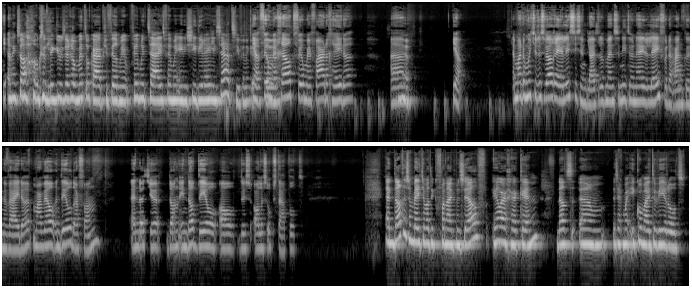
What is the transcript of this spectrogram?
Ja. En ik zal ook het linkje zeggen, met elkaar heb je veel meer, veel meer tijd, veel meer energie. Die realisatie vind ik ja, echt... veel meer geld, veel meer vaardigheden. Um, ja. ja. En, maar dan moet je dus wel realistisch in blijven. Dat mensen niet hun hele leven eraan kunnen wijden, maar wel een deel daarvan. En dat je dan in dat deel al dus alles opstapelt. En dat is een beetje wat ik vanuit mezelf heel erg herken. Dat, um, zeg maar, ik kom uit de wereld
